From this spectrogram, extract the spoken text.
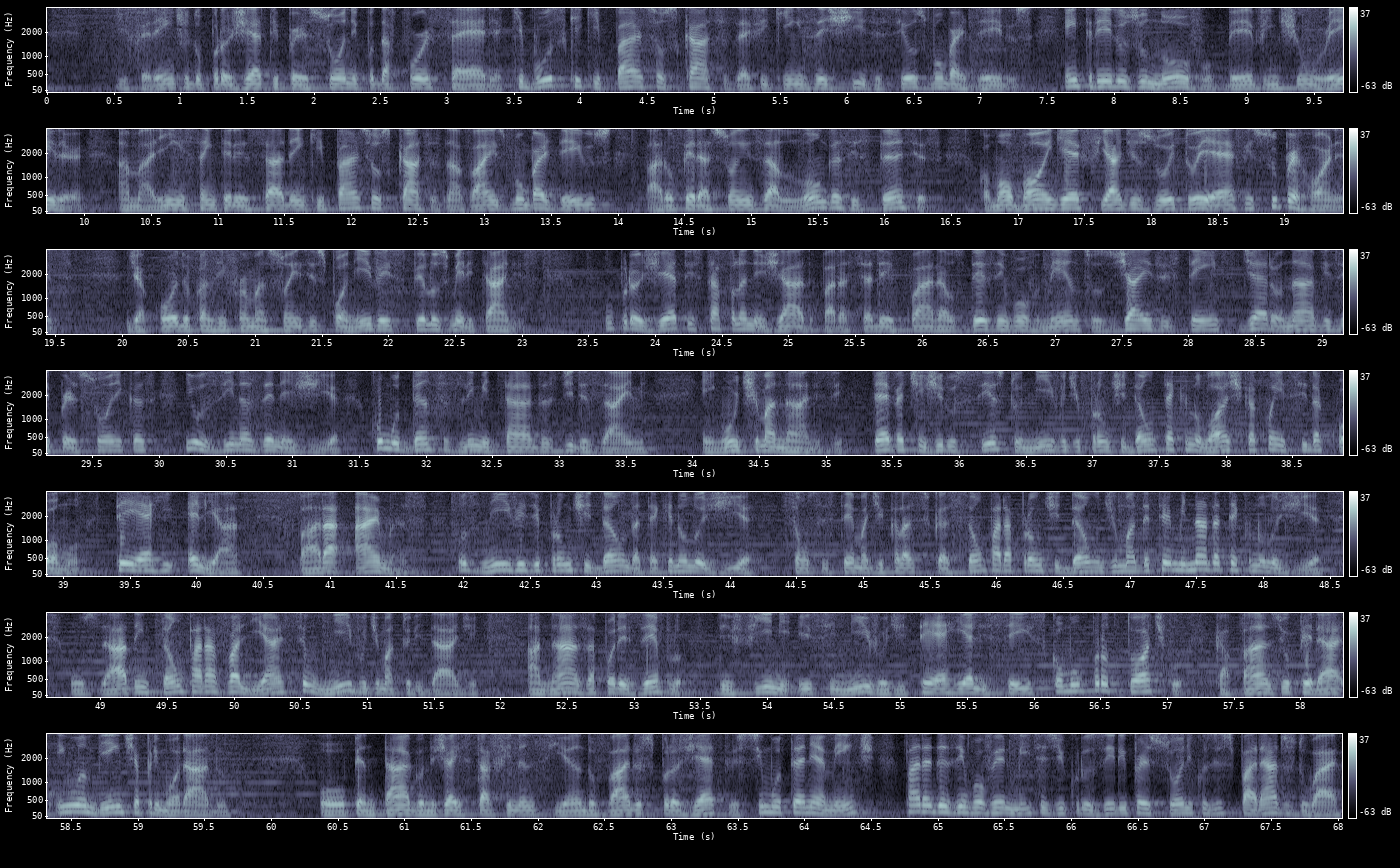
Diferente do projeto hipersônico da Força Aérea, que busca equipar seus caças F-15X e seus bombardeiros, entre eles o novo B-21 Raider, a Marinha está interessada em equipar seus caças navais bombardeiros para operações a longas distâncias, como o Boeing FA-18EF Super Hornet. De acordo com as informações disponíveis pelos militares, o projeto está planejado para se adequar aos desenvolvimentos já existentes de aeronaves hipersônicas e usinas de energia, com mudanças limitadas de design. Em última análise, deve atingir o sexto nível de prontidão tecnológica conhecida como TRLA para armas, os níveis de prontidão da tecnologia são um sistema de classificação para a prontidão de uma determinada tecnologia, usada então para avaliar seu nível de maturidade. A NASA, por exemplo, define esse nível de TRL6 como um protótipo capaz de operar em um ambiente aprimorado. O Pentágono já está financiando vários projetos simultaneamente para desenvolver mísseis de cruzeiro hipersônicos disparados do ar,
